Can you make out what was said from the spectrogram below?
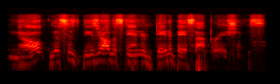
No, this is these are all the standard database operations.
